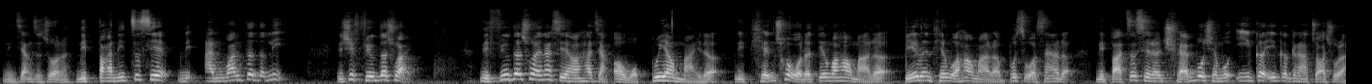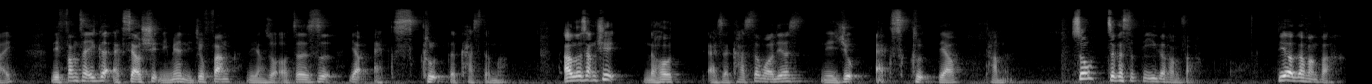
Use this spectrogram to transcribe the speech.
你这样子做呢？你把你这些你 unwanted 的 lead，你去 filter 出来。你 filter 出来那些哈，他讲哦，我不要买的，你填错我的电话号码的，别人填我号码了，不是我想要的。你把这些人全部全部一个一个跟他抓出来，你放在一个 Excel sheet 里面，你就放，你想说哦，这是要 exclude 的 customer，upload 上去，然后 as a customer audience，你就 exclude 掉他们。So 这个是第一个方法。第二个方法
